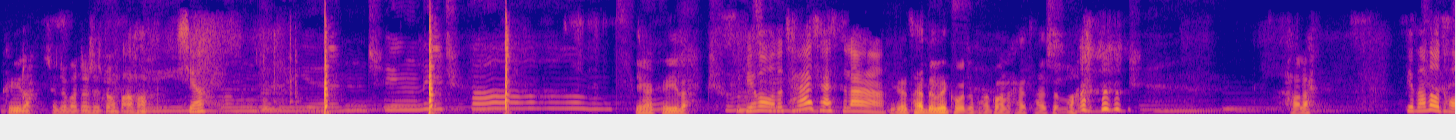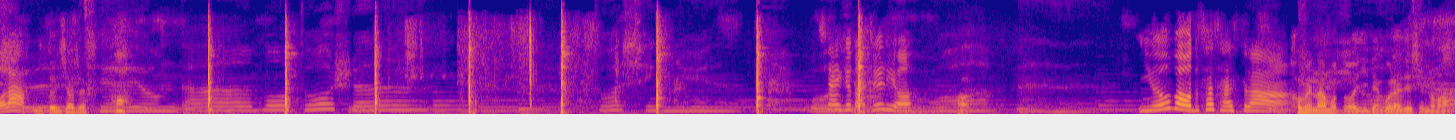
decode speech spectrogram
可以了，现在把这些桩打好。行。应该可以了。你别把我的菜踩死了。你的菜都被狗子爬光了，还踩什么？好了。别砸到我头了。你蹲下去。好。下一个打这里哦。好。你又把我的菜踩死了。后面那么多，移点过来就行了嘛。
